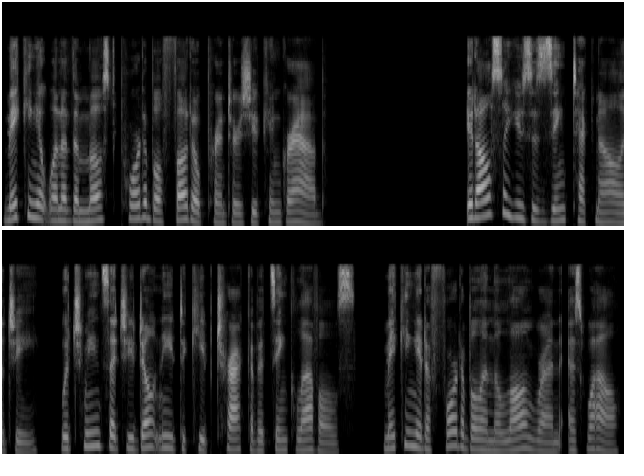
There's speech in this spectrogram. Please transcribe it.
making it one of the most portable photo printers you can grab. It also uses Zink technology, which means that you don't need to keep track of its ink levels, making it affordable in the long run as well.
